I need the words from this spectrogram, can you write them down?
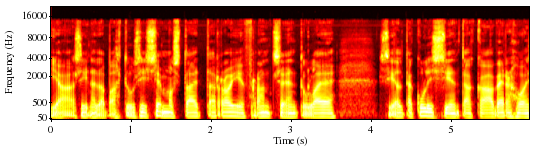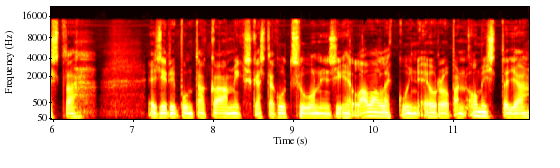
ja siinä tapahtuu siis semmoista, että Roy Frantzen tulee sieltä kulissien takaa verhoista esiripun takaa, miksi sitä kutsuu, niin siihen lavalle kuin Euroopan omistaja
